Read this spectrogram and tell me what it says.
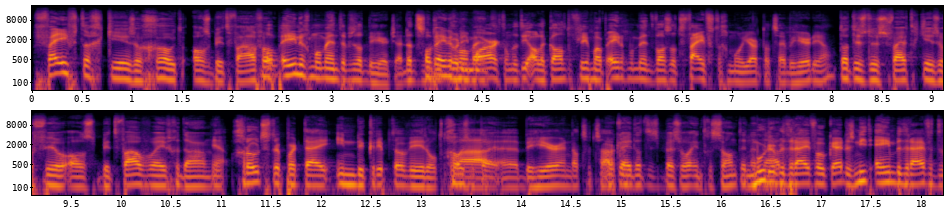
50 keer zo groot als Bitfavo. Op enig moment hebben ze dat beheerd. Ja, dat is Op enig door die moment. markt, omdat die alle kanten vliegt. Maar op enig moment was dat 50 miljard dat zij beheerden, ja. Dat is dus 50 keer zoveel als Bitfavo heeft gedaan. ja. Grootste partij in de cryptowereld Grootste qua partij. eh, beheer en dat soort Oké, zaken. dat is best wel interessant inderdaad. Moederbedrijf ook, hè. Dus niet één bedrijf. Het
